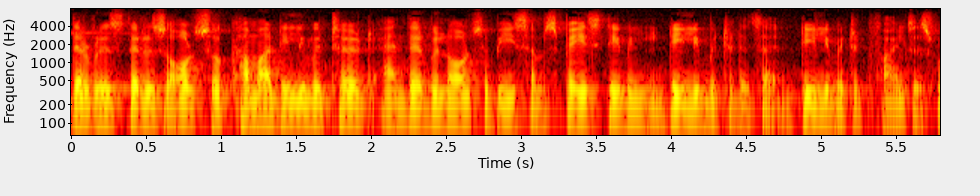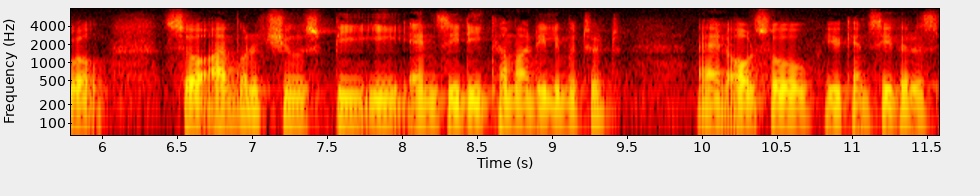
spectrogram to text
there is there is also comma delimited and there will also be some space delimited delimited files as well. So I'm going to choose PENZD comma delimited and also you can see there is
